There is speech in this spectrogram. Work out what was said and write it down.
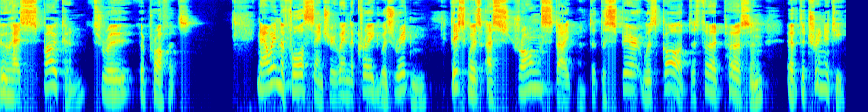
who has spoken through the prophets. Now, in the fourth century, when the Creed was written, this was a strong statement that the Spirit was God, the third person of the Trinity.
